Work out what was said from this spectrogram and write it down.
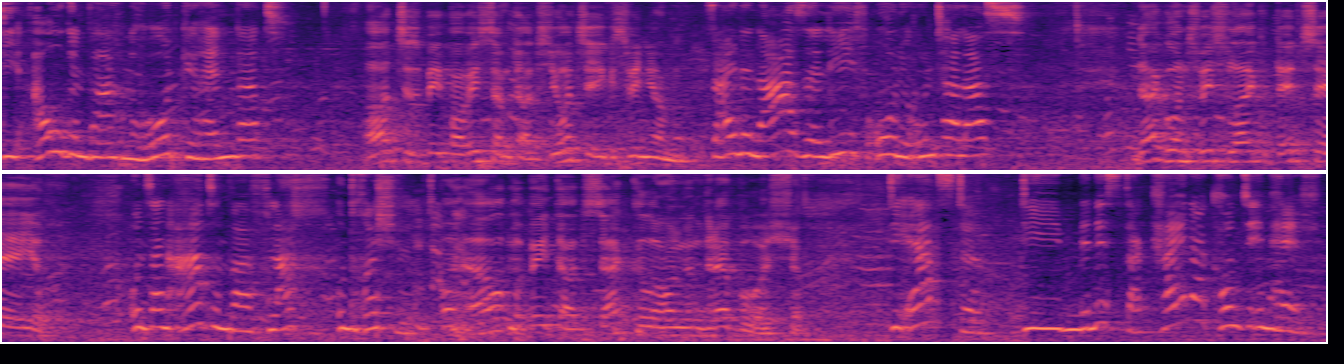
Die Augen waren rot gerändert, Acis bija pavisam tāds jocīgs viņam. seine Nase lief ohne Unterlass Deguns visu laiku tecēja, und sein Atem war flach und röchelnd. un elpa bija tāda sekla un dreboša. Die Ärzte, die Minister, keiner konnte ihm helfen.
